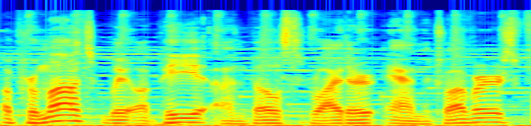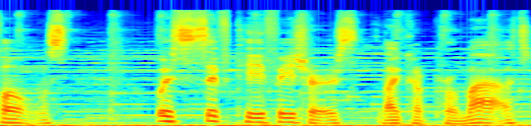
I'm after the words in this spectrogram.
a prompt will appear on both rider and driver's phones with safety features like a prompt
